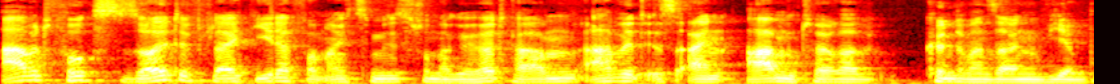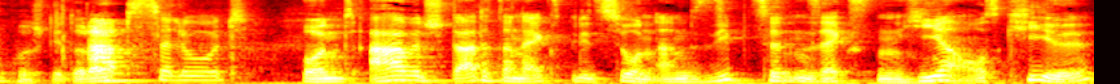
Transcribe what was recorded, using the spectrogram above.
Arvid Fuchs sollte vielleicht jeder von euch zumindest schon mal gehört haben. Arvid ist ein Abenteurer, könnte man sagen, wie er im Buche steht, oder? Absolut. Und Arvid startet eine Expedition am 17.06. hier aus Kiel.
